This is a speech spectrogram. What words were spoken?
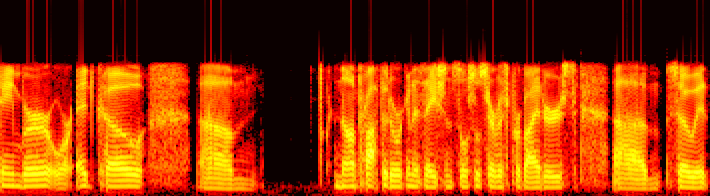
Chamber or EDCO. Um, nonprofit organizations, social service providers. Um, so it,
